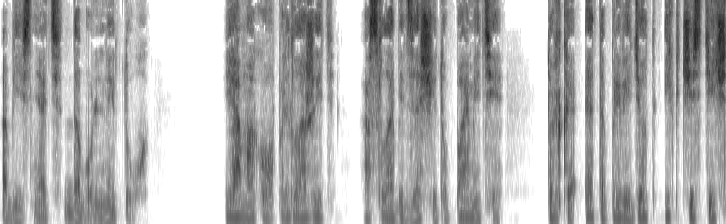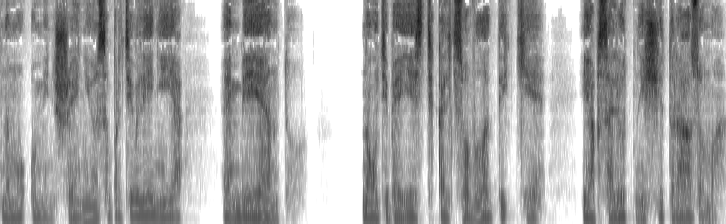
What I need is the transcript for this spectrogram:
объяснять довольный дух. Я могу предложить ослабить защиту памяти, только это приведет и к частичному уменьшению сопротивления эмбиенту. Но у тебя есть кольцо владыки и абсолютный щит разума.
